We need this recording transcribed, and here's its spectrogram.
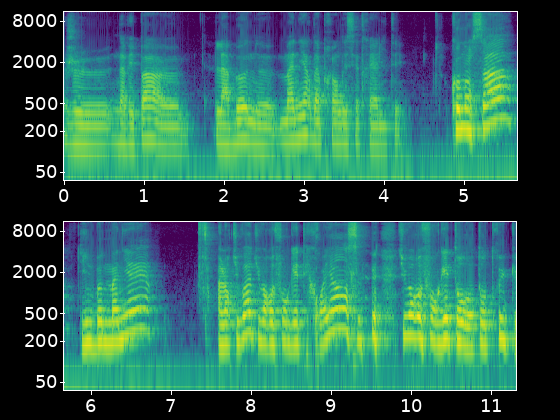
je n'avais pas euh, la bonne manière d'appréhender cette réalité. Comment ça? D'une bonne manière? Alors tu vois, tu vas refourguer tes croyances, tu vas refourguer ton, ton truc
